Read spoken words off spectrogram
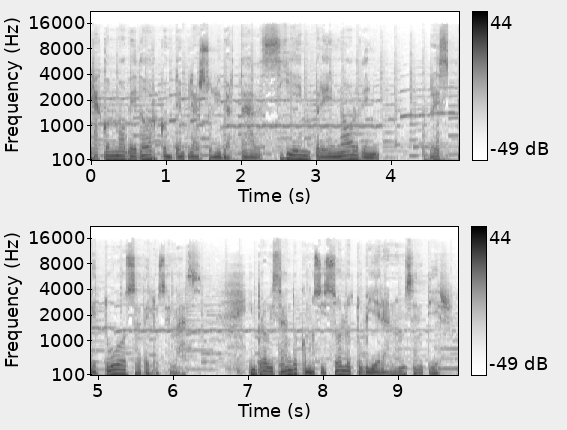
Era conmovedor contemplar su libertad siempre en orden, respetuosa de los demás, improvisando como si solo tuvieran un sentir.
